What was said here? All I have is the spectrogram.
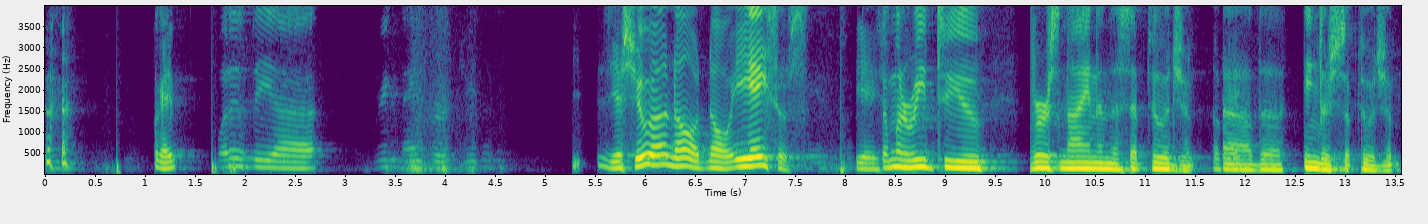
okay. What is the uh, Greek name for Jesus? Yeshua? No, no. Iesus. Iesus. So I'm going to read to you verse 9 in the Septuagint, uh, the English Septuagint.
